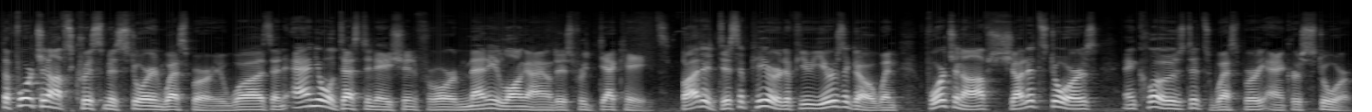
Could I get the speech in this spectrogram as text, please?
The Fortunoff's Christmas store in Westbury was an annual destination for many Long Islanders for decades. But it disappeared a few years ago when Fortunoff shut its doors and closed its Westbury anchor store.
